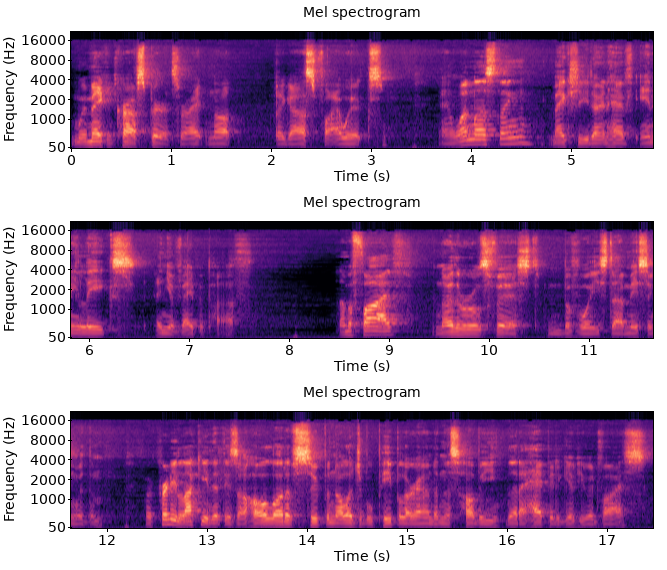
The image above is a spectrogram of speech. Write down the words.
We're making craft spirits, right? Not big ass fireworks. And one last thing, make sure you don't have any leaks in your vapor path. Number five, Know the rules first before you start messing with them. We're pretty lucky that there's a whole lot of super knowledgeable people around in this hobby that are happy to give you advice.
